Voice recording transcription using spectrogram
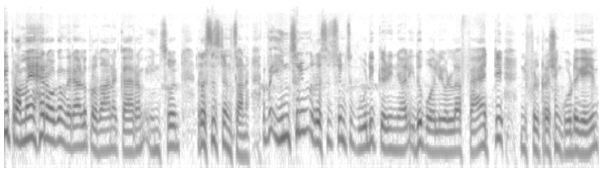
ഈ പ്രമേഹ രോഗം വരാനുള്ള പ്രധാന കാരണം ഇൻസുലിൻ റെസിസ്റ്റൻസ് ആണ്. അപ്പോൾ ഇൻസുലിൻ റെസിസ്റ്റൻസ് കൂടിക്കഴിഞ്ഞാൽ ഇതുപോലെയുള്ള ഫാറ്റ് ഇൻഫിൽട്രേഷൻ കൂടുകയും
